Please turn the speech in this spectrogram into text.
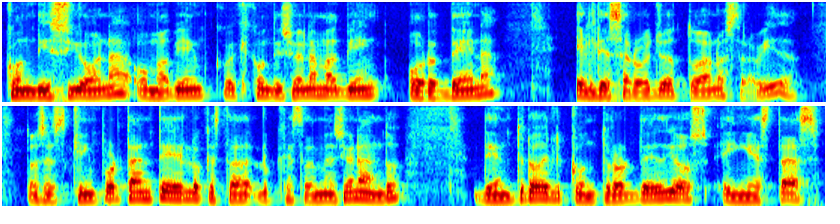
condiciona, o más bien, que condiciona, más bien ordena el desarrollo de toda nuestra vida. Entonces, qué importante es lo que, está, lo que estás mencionando dentro del control de Dios en, estas,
